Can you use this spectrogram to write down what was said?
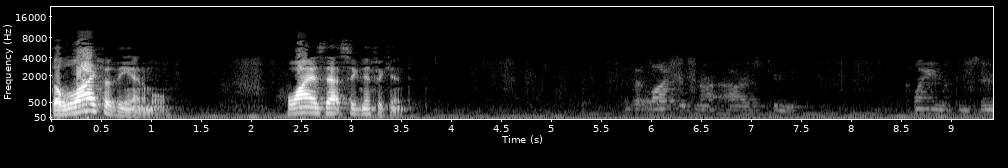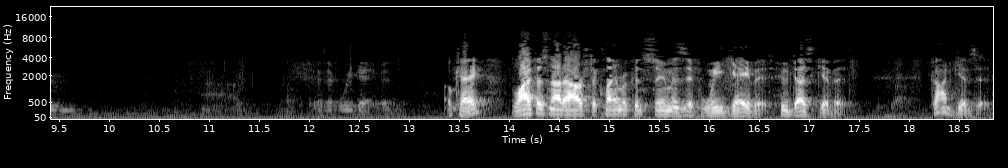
The life of the animal. The life of the animal. Why is that significant? That life is not ours to claim or consume uh, as if we gave it. Okay? Life is not ours to claim or consume as if we gave it. Who does give it? God gives it.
